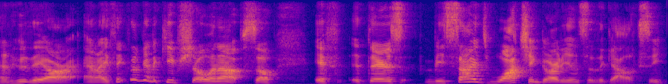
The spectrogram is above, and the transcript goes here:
and who they are. And I think they're going to keep showing up. So if, if there's, besides watching Guardians of the Galaxy,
